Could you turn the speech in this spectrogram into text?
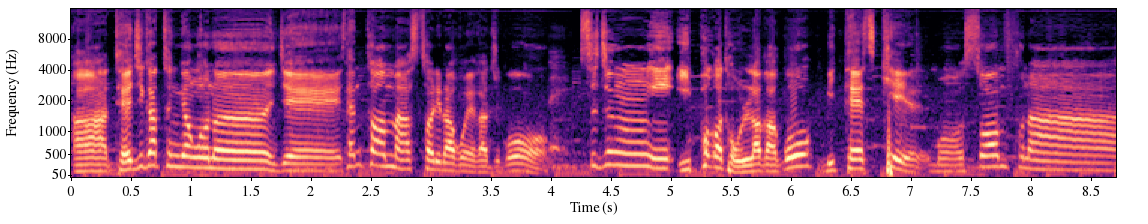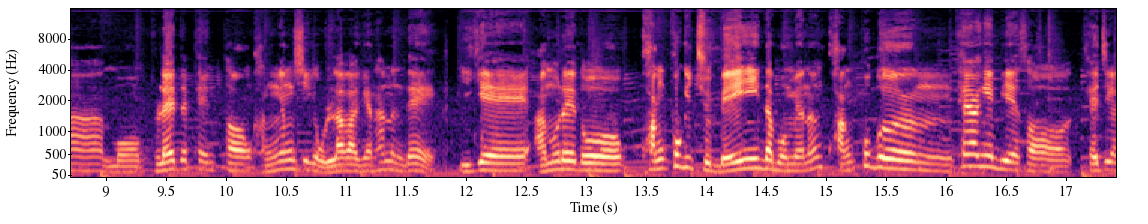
아 돼지 같은 경우는 이제 팬텀 마스터리라고 해가지고 네. 스증이 2퍼가 더 올라가고 밑에 스킬 뭐 스원프나 뭐 블레드 팬텀 강령식이 올라가긴 하는데 이게 아무래도 광폭이 주 메인이다 보면은 광폭은 태양에 비해서 돼지가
